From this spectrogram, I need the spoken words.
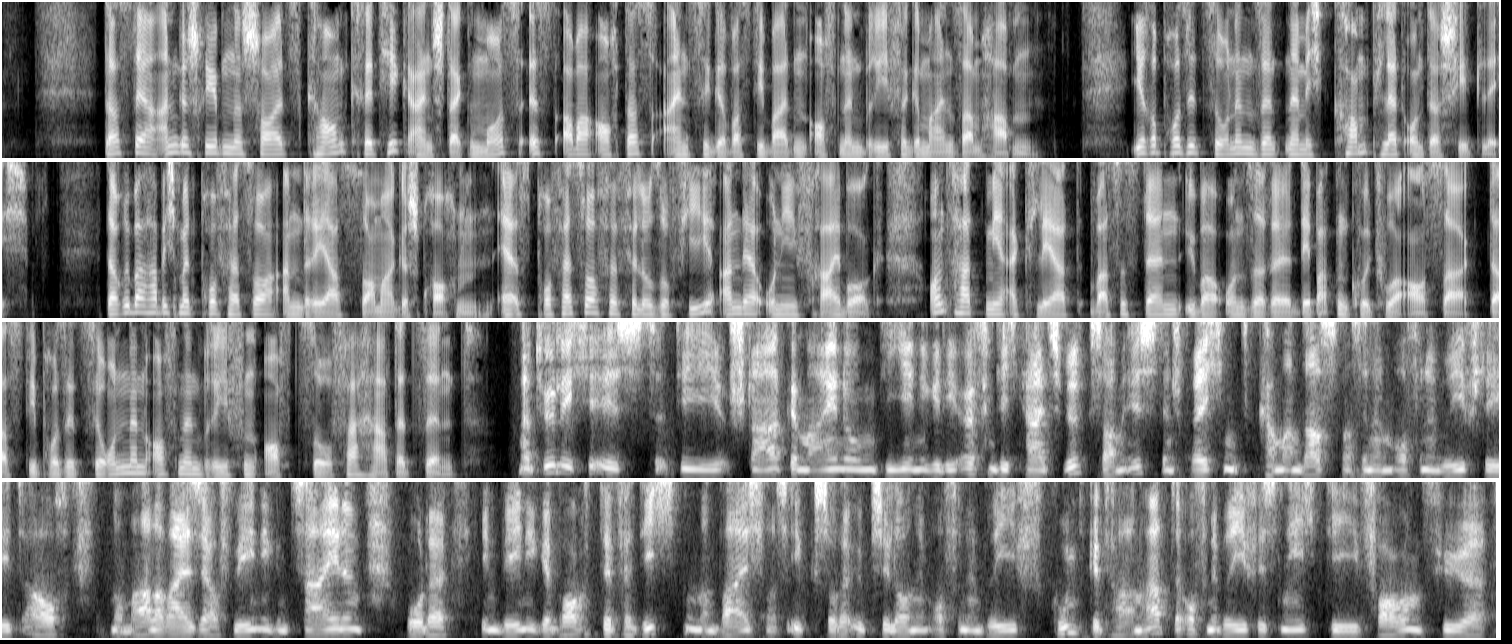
Dass der angeschriebene Scholz kaum Kritik einstecken muss, ist aber auch das Einzige, was die beiden offenen Briefe gemeinsam haben. Ihre Positionen sind nämlich komplett unterschiedlich. Darüber habe ich mit Professor Andreas Sommer gesprochen. Er ist Professor für Philosophie an der Uni Freiburg und hat mir erklärt, was es denn über unsere Debattenkultur aussagt, dass die Positionen in offenen Briefen oft so verhärtet sind. Natürlich ist die starke Meinung diejenige, die öffentlichkeitswirksam ist. Entsprechend kann man das, was in einem offenen Brief steht, auch normalerweise auf wenigen Zeilen oder in wenige Worte verdichten. Man weiß, was X oder Y im offenen Brief kundgetan hat. Der offene Brief ist nicht die Form für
